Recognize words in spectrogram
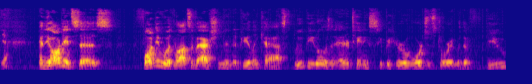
Yeah. And the audience says, funny with lots of action and appealing cast, Blue Beetle is an entertaining superhero origin story with a few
